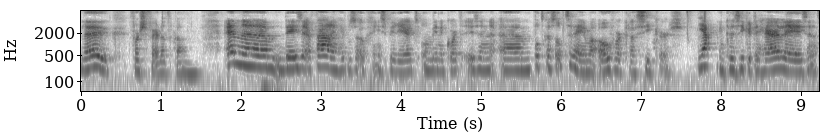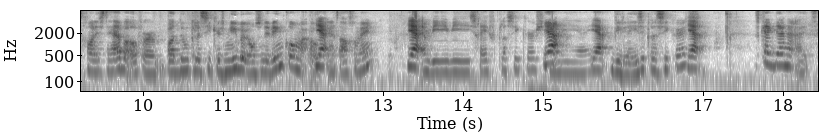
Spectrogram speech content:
Leuk. Voor zover dat kan. En ehm, deze ervaring heeft ons ook geïnspireerd om binnenkort eens een ehm, podcast op te nemen over klassiekers. Ja. Een klassieker te herlezen en het gewoon eens te hebben over wat doen klassiekers nu bij ons in de winkel, maar ook Ja. in het algemeen. Ja, en wie, wie schreef klassiekers? Ja. En wie, eh, ja. Wie lezen klassiekers? ja. Dus kijk daar naar uit.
